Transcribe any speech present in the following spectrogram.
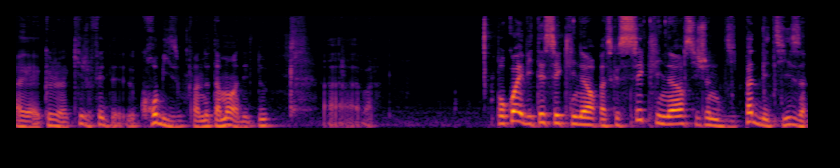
euh, à qui je fais de, gros bisous, enfin, notamment un des deux. Euh, voilà. Pourquoi éviter C-Cleaner Parce que C-Cleaner, si je ne dis pas de bêtises,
